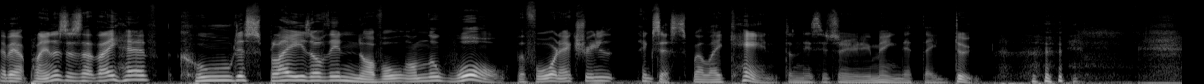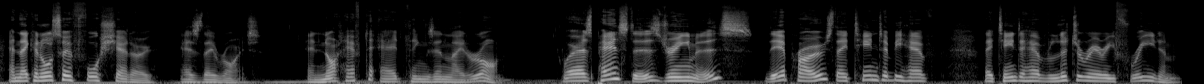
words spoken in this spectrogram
about planners is that they have cool displays of their novel on the wall before it actually exists. Well, they can, doesn't necessarily mean that they do. and they can also foreshadow as they write and not have to add things in later on. Whereas pansters, dreamers, they're pros, they tend to be have they tend to have literary freedom.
